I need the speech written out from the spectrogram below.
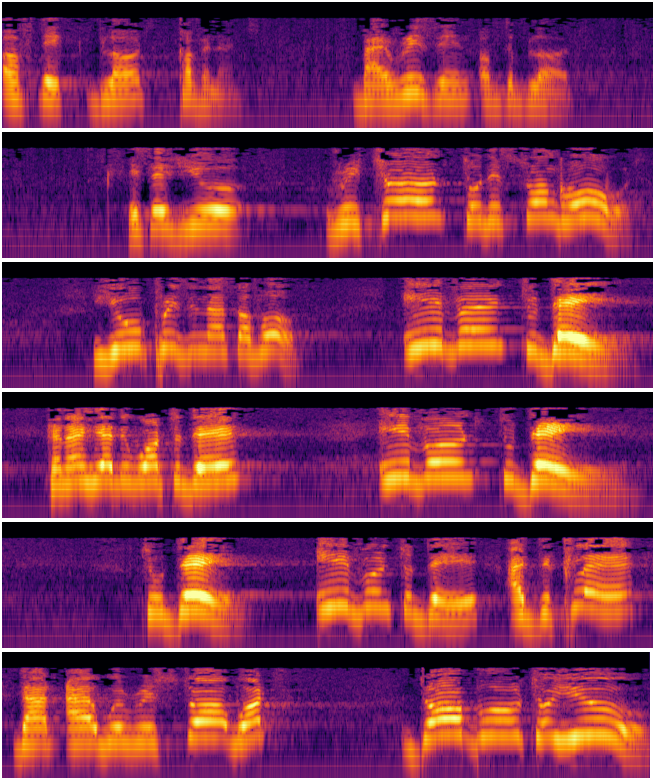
of the blood covenant. By reason of the blood. He says, You return to the stronghold, you prisoners of hope. Even today, can I hear the word today? Even today, today, even today, I declare that I will restore what? Double to you.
